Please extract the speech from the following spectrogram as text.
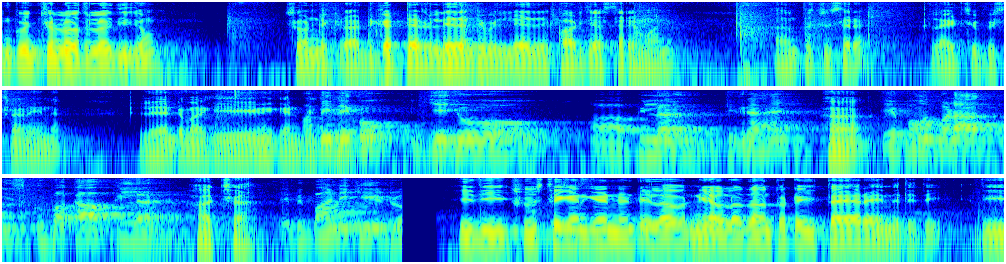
ఇంకొంచెం లోతులో దిగాం చూడండి ఇక్కడ అడ్డు కట్టారు లేదంటే వెళ్ళేది పాడు చేస్తారేమో అని అదంతా చూసారా లైట్ చూపిస్తున్నాను అయినా లేదంటే మనకి ఏమీ अभी కనిపించదు देखो ये जो पिलर दिख रहा है हाँ, ये बहुत बड़ा इस गुफा का पिलर है అచ్చా ये भी पानी की ड्रॉ- ఇది చూస్తే కనుక ఏంటంటే ఇలా నీళ్ళలో దాంతో ఇది తయారైంది ఇది. ఇది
